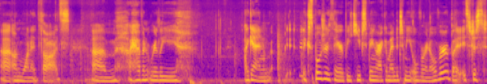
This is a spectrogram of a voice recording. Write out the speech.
uh, unwanted thoughts? Um, I haven't really again, exposure therapy keeps being recommended to me over and over, but it's just,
